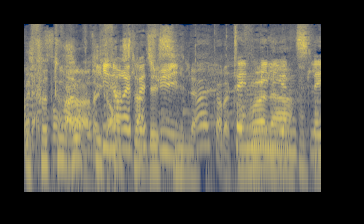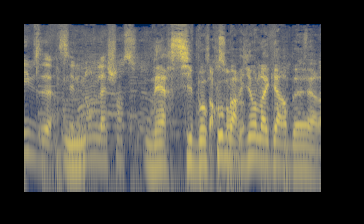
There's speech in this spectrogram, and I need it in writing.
Il faut toujours qu'il n'aurait fasse pas suivi. l'imbécile. 10 Million Slaves, c'est le nom de la chanson. Merci beaucoup. Marion Lagardère.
